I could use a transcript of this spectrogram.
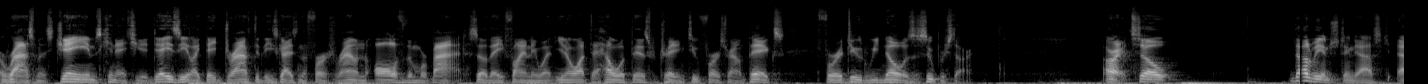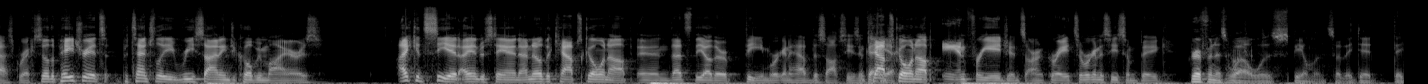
Erasmus James, Kenechi Udeze, like they drafted these guys in the first round, and all of them were bad. So they finally went, you know what, to hell with this. We're trading two first round picks for a dude we know is a superstar. All right, so that'll be interesting to ask ask Rick. So the Patriots potentially re-signing Jakobi Meyers. I could see it. I understand. I know the cap's going up, and that's the other theme we're going to have this offseason. Okay, cap's yeah. going up, and free agents aren't great, so we're going to see some big. Griffen as well was Spielman, so they did they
